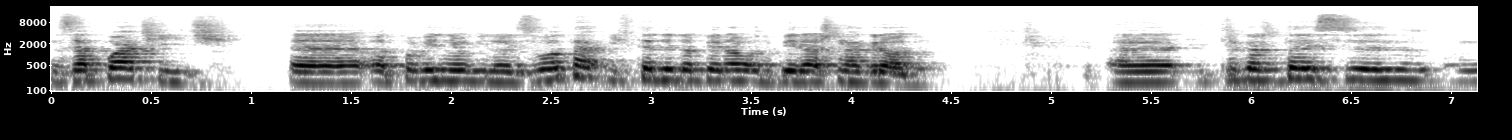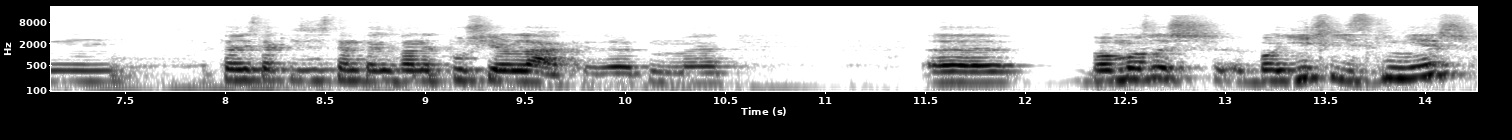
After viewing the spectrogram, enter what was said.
zapłacić odpowiednią ilość złota i wtedy dopiero odbierasz nagrody. E, tylko, że to jest, y, mm, to jest taki system tak zwany push your luck. e, Bo możesz, bo jeśli zginiesz,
